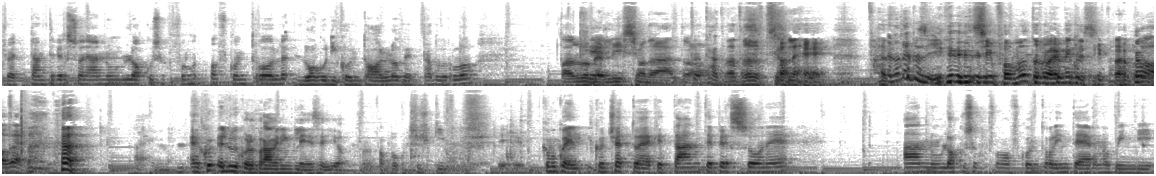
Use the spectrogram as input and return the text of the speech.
Cioè tante persone hanno un locus of control, luogo di controllo per tradurlo. Tradurlo che... bellissimo tra l'altro. La traduzione è... Eh, non è così. sì, può, molto probabilmente sì, però... però vabbè. È lui quello bravo in inglese, io fa poco schifo. comunque il concetto è che tante persone hanno un locus of control interno, quindi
